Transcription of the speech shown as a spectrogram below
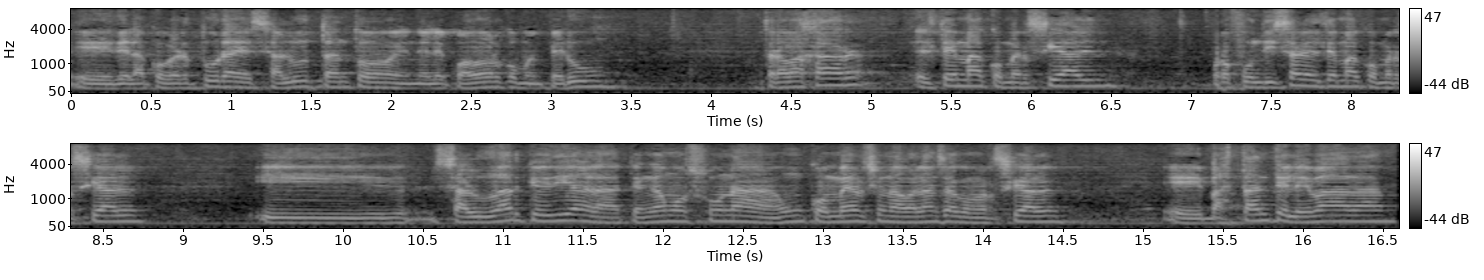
eh, de la cobertura de salud tanto en el Ecuador como en Perú. Trabajar el tema comercial, profundizar el tema comercial y saludar que hoy día tengamos una, un comercio, una balanza comercial eh, bastante elevada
